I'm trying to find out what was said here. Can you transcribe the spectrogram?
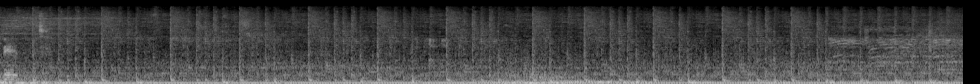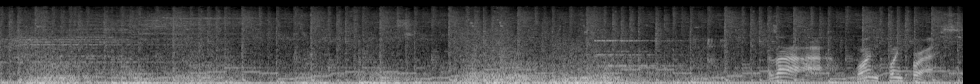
bit. Point for us.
